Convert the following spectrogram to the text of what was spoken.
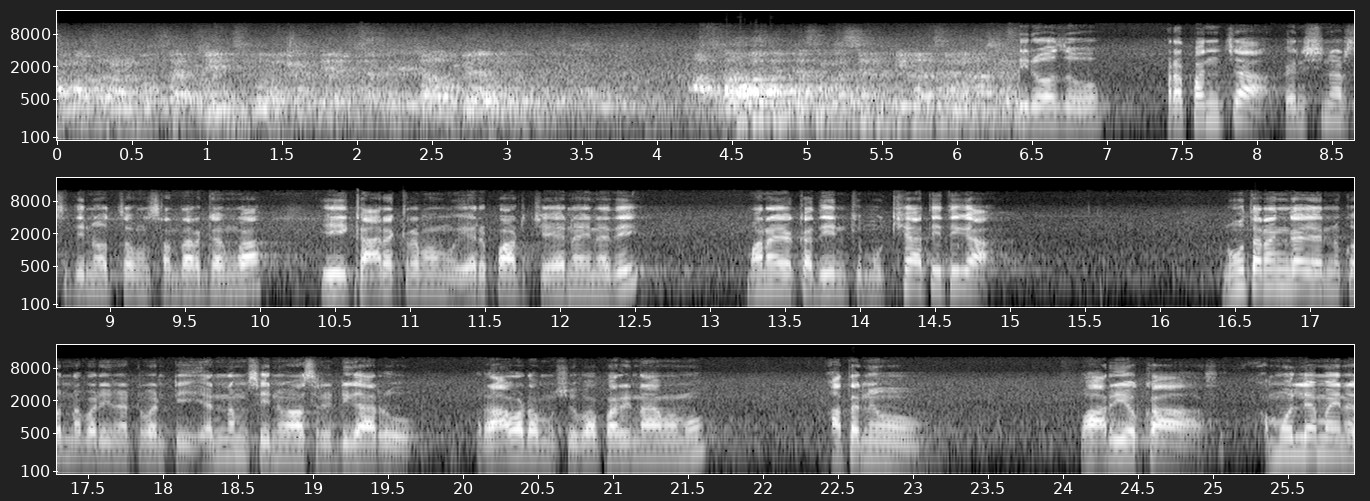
సంవత్సరానికి ఒకసారి చేయించుకోవాలంటే చాలా ఉపయోగం ఆ తర్వాత వచ్చే సమస్యలు. ఈరోజు ప్రపంచ పెన్షనర్స్ దినోత్సవం సందర్భంగా ఈ కార్యక్రమం ఏర్పాటు చేయనైనది. మన యొక్క దీనికి ముఖ్య అతిథిగా నూతనంగా ఎన్నుకొనబడినటువంటి ఎన్ఎం శ్రీనివాసరెడ్డి గారు రావడం శుభ పరిణామము. అతను వారి యొక్క అమూల్యమైన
